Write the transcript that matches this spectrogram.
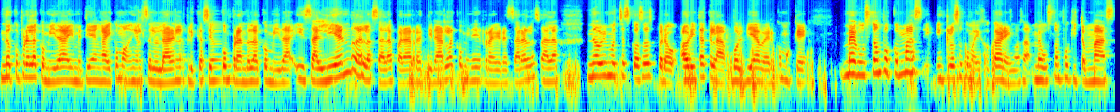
no compré la comida y me tienen ahí como en el celular, en la aplicación, comprando la comida y saliendo de la sala para retirar la comida y regresar a la sala. No vi muchas cosas, pero ahorita que la volví a ver, como que me gustó un poco más, incluso como dijo Karen, o sea, me gustó un poquito más,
